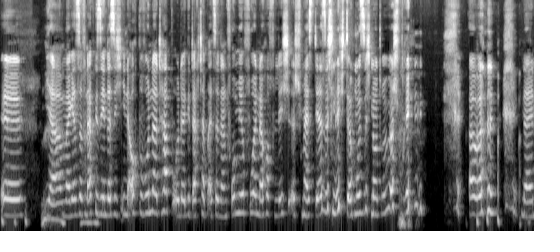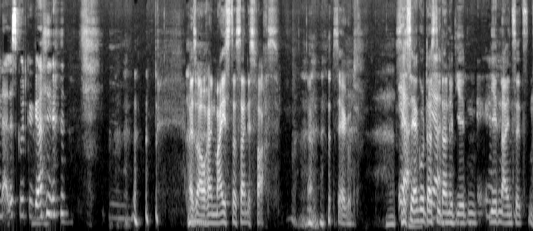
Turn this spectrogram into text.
äh, ja, mal ganz davon abgesehen, dass ich ihn auch bewundert habe oder gedacht habe, als er dann vor mir fuhr, na hoffentlich äh, schmeißt der sich nicht, da muss ich noch drüber springen. Aber nein, alles gut gegangen. Also auch ein Meister seines Fachs. Ja, sehr gut. Sehr, ja, sehr gut, dass ja. die da nicht jeden, jeden einsetzen.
